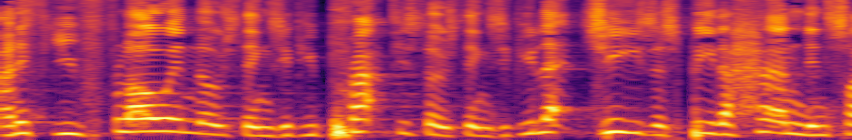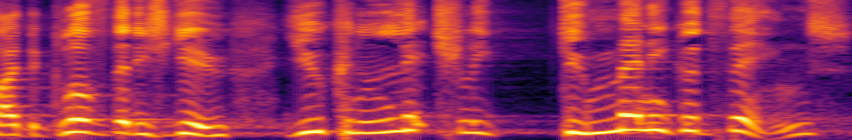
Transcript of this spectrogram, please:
And if you flow in those things, if you practice those things, if you let Jesus be the hand inside the glove that is you, you can literally do many good things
